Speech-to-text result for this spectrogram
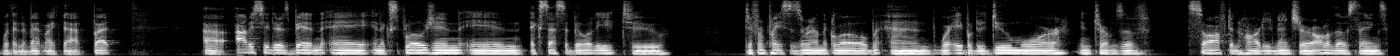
with an event like that. But uh, obviously, there's been a an explosion in accessibility to different places around the globe, and we're able to do more in terms of soft and hard adventure, all of those things.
